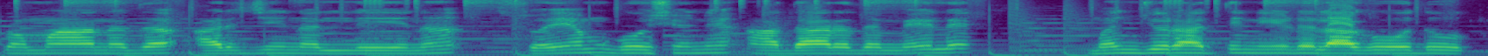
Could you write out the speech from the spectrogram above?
ಪ್ರಮಾಣದ ಅರ್ಜಿನಲ್ಲಿನ ಸ್ವಯಂ ಘೋಷಣೆ ಆಧಾರದ ಮೇಲೆ ಮಂಜೂರಾತಿ ನೀಡಲಾಗುವುದು.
